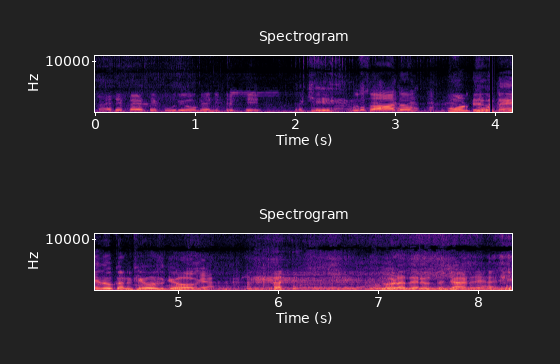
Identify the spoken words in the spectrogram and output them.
پہلے پیسے پورے ہو گئے نہیں ترکھے۔ استاد ہوں نہیں تو کنفیوز کیوں ہو گیا؟ تھوڑا دیر اس چڑھ رہا ہے۔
